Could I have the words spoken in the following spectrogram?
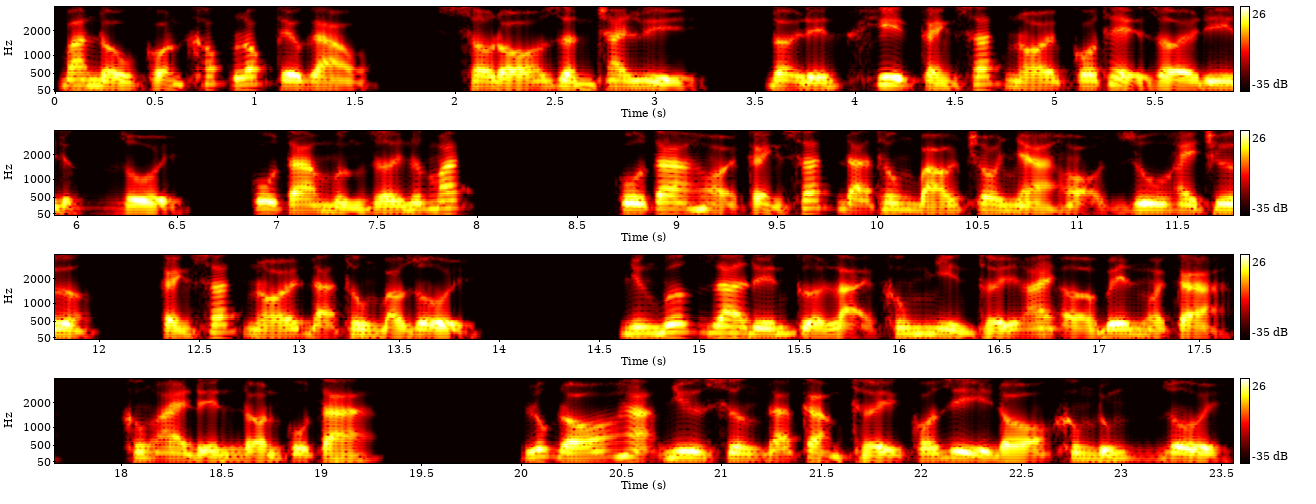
ban đầu còn khóc lóc kêu gào, sau đó dần chai lì, đợi đến khi cảnh sát nói có thể rời đi được rồi, cô ta mừng rơi nước mắt. Cô ta hỏi cảnh sát đã thông báo cho nhà họ Du hay chưa, cảnh sát nói đã thông báo rồi. Nhưng bước ra đến cửa lại không nhìn thấy ai ở bên ngoài cả, không ai đến đón cô ta. Lúc đó Hạ Như Sương đã cảm thấy có gì đó không đúng rồi,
